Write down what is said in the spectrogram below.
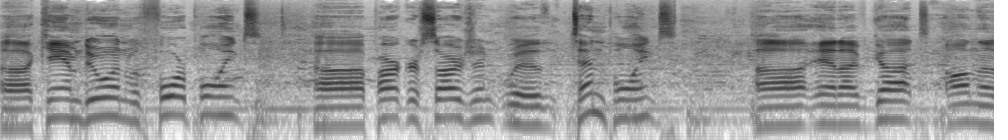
uh, Cam Dewan with four points, uh, Parker Sargent with 10 points, uh, and I've got on the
